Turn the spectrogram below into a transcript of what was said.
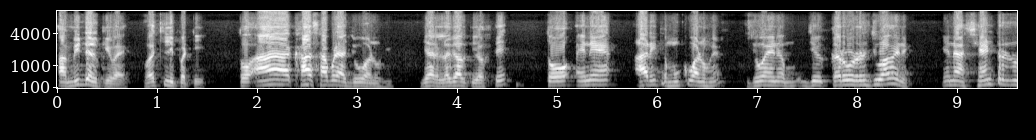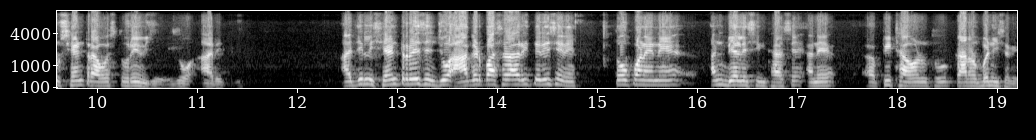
આ મિડલ કહેવાય, વચલી પટ્ટી. તો આ ખાસ આપણે આ જોવાનું છે, જ્યારે લગાવતી વખતે. તો એને આ રીતે મૂકવાનું છે. જો એને જે કરોડરજ્જુ આવે ને, એના સેન્ટરનું સેન્ટર આ વસ્તુ રહેવી જોઈએ, જો આ રીતની આ જેટલી સેન્ટર રહેશે ને, જો આગળ પાછળ આ રીતે રહેશે ને, તો પણ એને અનબેલેન્સિંગ થશે અને પીઠાવાનું થોડું કારણ બની શકે.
